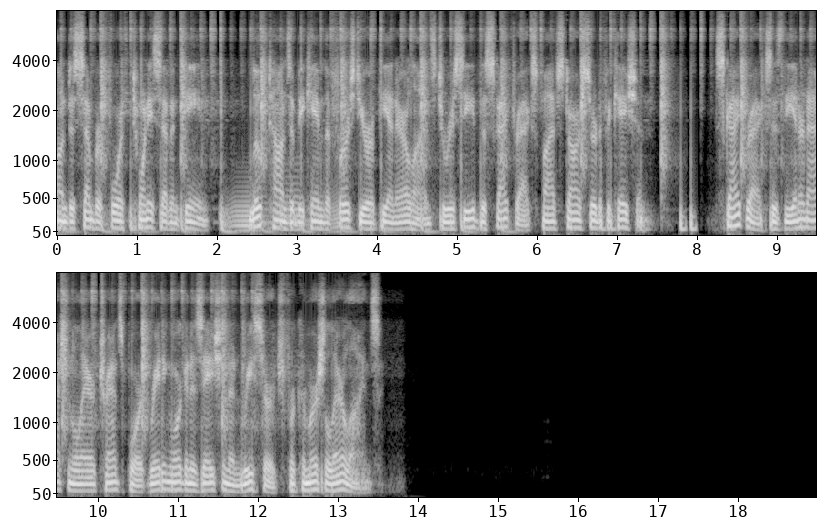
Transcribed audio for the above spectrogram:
On December 4, 2017, Lufthansa became the first European airlines to receive the Skytrax 5-star certification. Skytrax is the international air transport rating organization and research for commercial airlines.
